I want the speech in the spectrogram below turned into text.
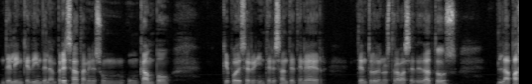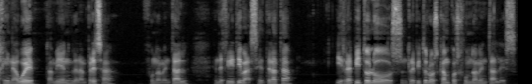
de LinkedIn de la empresa. También es un campo que puede ser interesante tener dentro de nuestra base de datos. La página web también de la empresa, fundamental. En definitiva, se trata y repito los, repito los campos fundamentales.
